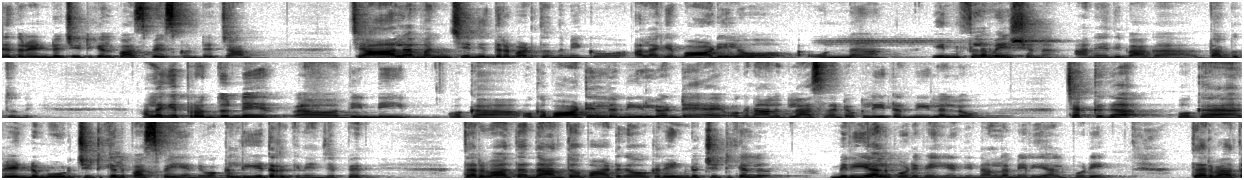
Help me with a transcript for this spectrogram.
లేదా రెండు చిటికెలు పసుపు వేసుకుంటే చాలు. చాలా మంచి నిద్ర పడుతుంది మీకు. అలాగే బాడీలో ఉన్న ఇన్ఫ్లమేషన్ అనేది బాగా తగ్గుతుంది. అలాగే ప్రొద్దున్నే దీన్ని ఒక ఒక బాటిల్ నీళ్ళు అంటే ఒక నాలుగు గ్లాసులు అంటే ఒక లీటర్ నీళ్ళల్లో చక్కగా ఒక రెండు మూడు చిటికెలు పసుపు వేయండి. ఒక లీటర్కి నేను చెప్పేది. తర్వాత దాంతో పాటుగా ఒక రెండు చిటికలు మిరియాల పొడి వేయండి నల్ల మిరియాల పొడి. తర్వాత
